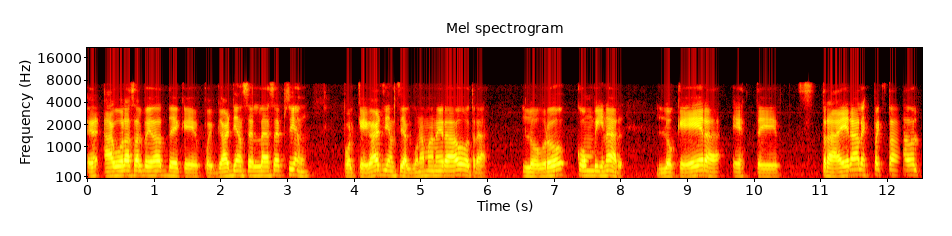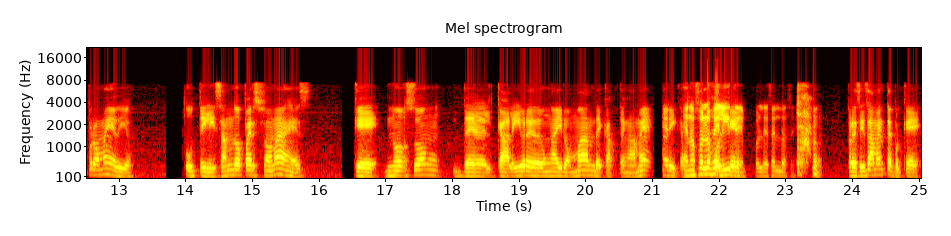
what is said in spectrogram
eh, hago la salvedad de que pues Guardians es la excepción, porque Guardians de alguna manera u otra logró combinar lo que era este traer al espectador promedio utilizando personajes que no son del calibre de un Iron Man, de Captain America. Que no son los élites, por decirlo así. Precisamente porque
